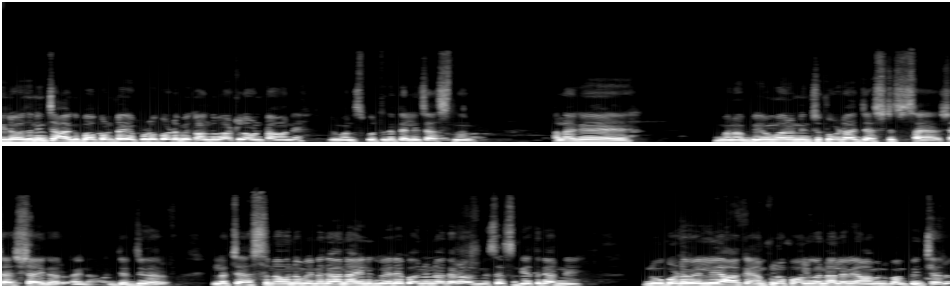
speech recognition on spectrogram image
ఈ రోజు నుంచి ఆగిపోకుండా ఎప్పుడూ కూడా మీకు అందుబాటులో ఉంటామని మేము మనస్ఫూర్తిగా తెలియజేస్తున్నాను. అలాగే మన భీమవరం నుంచి కూడా జస్టిస్ శేషాయి గారు ఆయన జడ్జి గారు ఇలా చేస్తున్నామని వినగానే ఆయనకు వేరే పని ఉన్నా కదా మిసెస్ గీత గారిని నువ్వు కూడా వెళ్ళి ఆ క్యాంపులో పాల్గొనాలని ఆమెను పంపించారు.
